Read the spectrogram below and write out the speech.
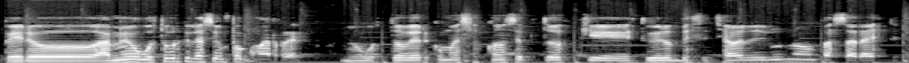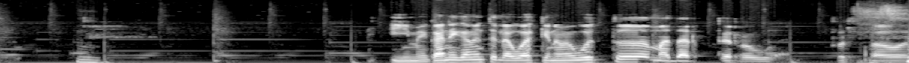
Pero a mí me gustó porque lo hacía un poco más real. Me gustó ver cómo esos conceptos que estuvieron desechados en el 1 pasar a este. Mm. Y mecánicamente la wea que no me gustó, matar perros, weón. Por favor,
